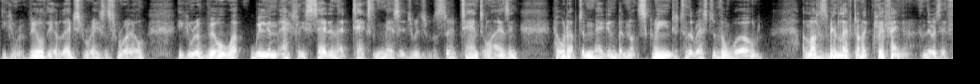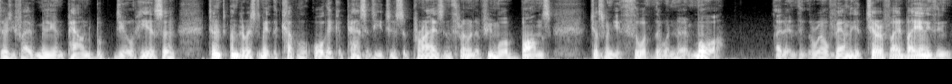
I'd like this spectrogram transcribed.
He can reveal the alleged racist royal. He can reveal what William actually said in that text message, which was so tantalizing, held up to Meghan but not screened to the rest of the world. A lot has been left on a cliffhanger, and there is a £35 million book deal here, so don't underestimate the couple or their capacity to surprise and throw in a few more bombs just when you thought there were no more. I don't think the royal family are terrified by anything,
